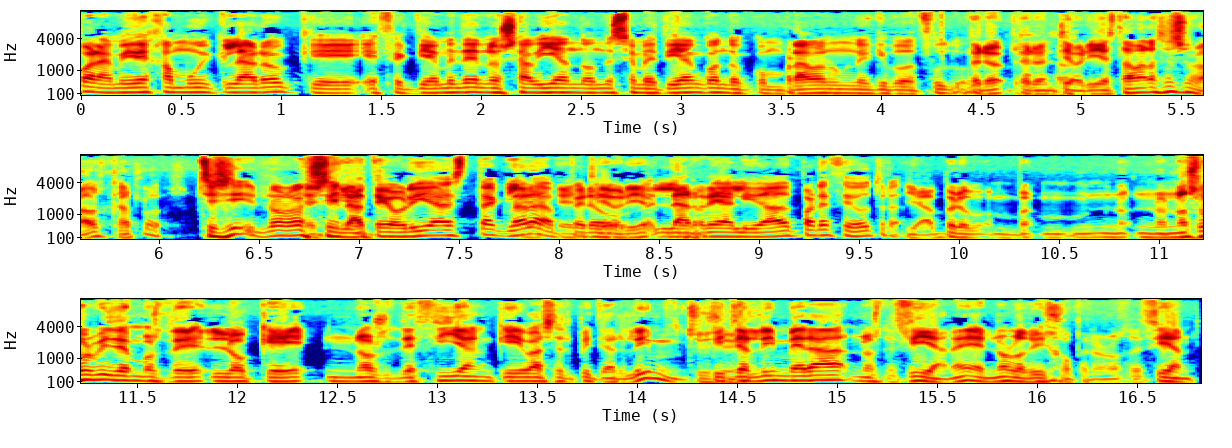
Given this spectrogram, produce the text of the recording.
Para mí deja muy claro que efectivamente no sabían dónde se metían cuando compraban un equipo de fútbol. Pero, pero en teoría estaban asesorados, Carlos. sí, sí, no, no, sí, la teoría está clara, en- en pero teoría, la pero- realidad parece otra. Ya, pero mm, no, no nos olvidemos de lo que nos decían que iba a ser Peter Lim. Sí, Peter sí. Lim era, nos decían, ¿eh? él no lo dijo, pero nos decían,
